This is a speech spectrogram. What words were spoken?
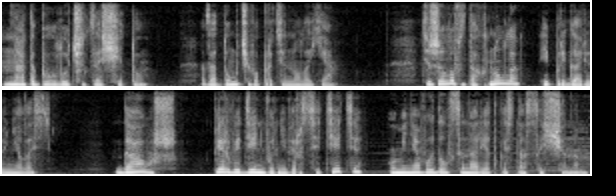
Надо бы улучшить защиту, задумчиво протянула я. Тяжело вздохнула и пригорюнилась. Да уж, первый день в университете у меня выдался на редкость насыщенным.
